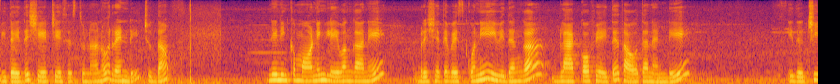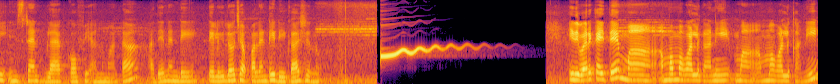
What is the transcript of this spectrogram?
మీతో అయితే షేర్ చేసేస్తున్నాను. రండి చూద్దాం. నేను ఇంకా మార్నింగ్ లేవంగానే బ్రష్ అయితే వేసుకొని ఈ విధంగా బ్లాక్ కాఫీ అయితే తాగుతానండి. ఇది వచ్చి ఇన్స్టంట్ బ్లాక్ కాఫీ అన్నమాట. అదేనండి. తెలుగులో చెప్పాలంటే డికాషన్. ఇది వరకైతే మా అమ్మమ్మ వాళ్ళు కానీ మా అమ్మ వాళ్ళు కానీ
